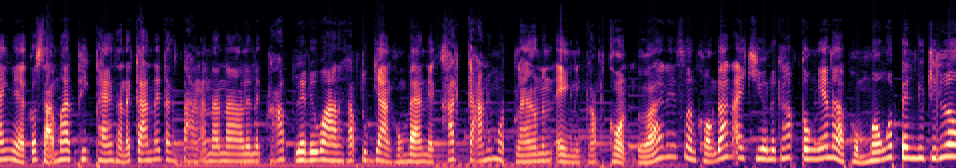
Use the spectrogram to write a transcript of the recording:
งค์เนี่ยก็สามารถพลิกแพลงสถานการณ์ได้ต่างๆนานาเลยนะครับเรียกได้ว่านะครับทุกอย่างของแบงค์เนี่ยคาดการณ์ให้หมดแล้วนั่นเองนะครับทุกคนและในส่วนของด้าน IQ นะครับตรงนี้นะผมมองว่าเป็นยูจิโร่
